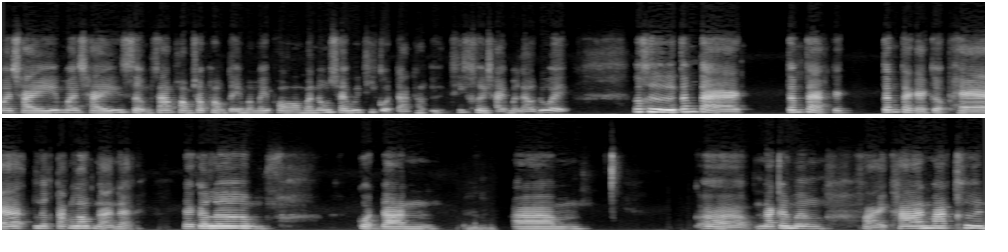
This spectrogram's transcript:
มาใช้มาใช้เสริมสร้างความชอบของตัวเองมันไม่พอ มันต้องใช้วิธีกดดันทางอื่นที่เคยใช้มาแล้วด้วย ก็คือตั้งแต่ตั้งแต่ตั้งแต่แกเกือบแพ้เลือกตั้งรอบนั้นน่ะ แกก็เริ่มกดดันนักการเมืองฝ่ายค้านมากขึ้น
